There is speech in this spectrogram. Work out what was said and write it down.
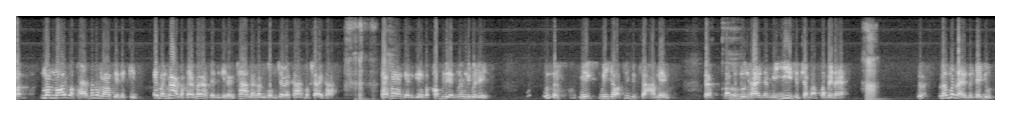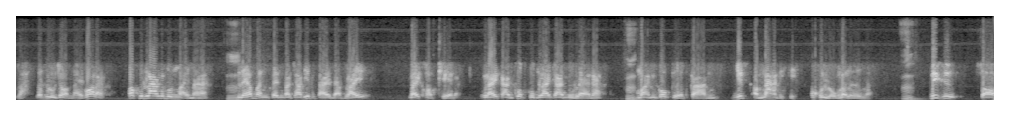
มันมันน้อยกว่าแผนพัฒนาเศรษฐกิจเอ้ยมันมากกว่าแผนพัฒนาเศรษฐกิจแห่งชาติและสังคมใช่ไหมครับบอกใช่ค่ะแผนพัฒนาเศรษฐกิจกับเขาเรียนเรื่องนี้พอดีมีมีฉบับที่สิบสามเอง แต่รัฐธรรมนูญไทยเนี่ยมียี่สิบฉบับเข้าไปแล้วฮะแล้วแล้วเมื่อไหร่มันจะหยุดล่ะรัฐธรรมนูญฉบับไหนเพราะอะไรเพราะคุณร่างรัฐธรรมนูญใหม่มาอืมแล้วมันเป็นประชาธิปไตยแบบไร้ไร้ขอบเขตอะไร้การควบคุมไร้การดูแลนะ อืม มันก็เกิดการยึดอำนาจอีกสิเพราะคุณหลงละเริงอะ อืมนี่คือสอง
